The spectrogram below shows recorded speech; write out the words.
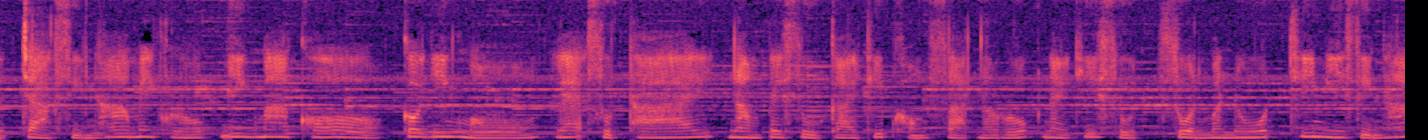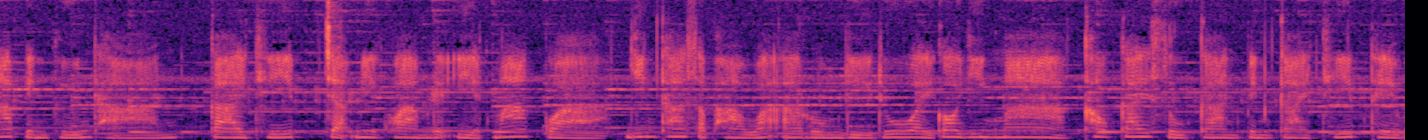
ดจากศีลห้าไม่ครบยิ่งมากข้อ ก็ยิ่งหมองและสุดท้ายนำไปสู่กายทิพย์ของสัตว์นรกในที่สุด ส่วนมนุษย์ที่มีศีลห้าเป็นพื้นฐาน กายทิพย์จะมีความละเอียดมากกว่า ยิ่งถ้าสภาวะอารมณ์ดีด้วยก็ยิ่งมาก เข้าใกล้สู่การเป็นกายทิพย์เทว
